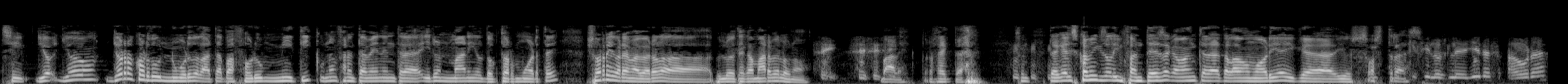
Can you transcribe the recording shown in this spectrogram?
Sí, jo, jo, jo recordo un número de l'etapa Fòrum mític, un enfrontament entre Iron Man i el Doctor Muerte. Això arribarem a veure a la Biblioteca Marvel o no? Sí, sí, sí. Vale, perfecte. D'aquells còmics de la infantesa que m'han quedat a la memòria i que dius, Que ostres... si los leyeras ahora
